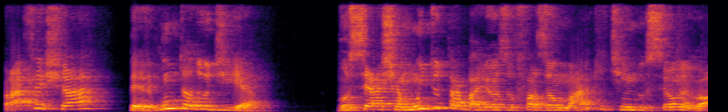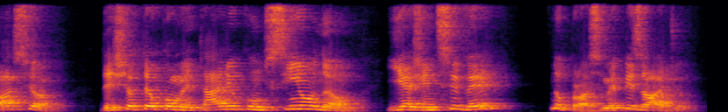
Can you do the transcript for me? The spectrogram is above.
Para fechar, pergunta do dia. Você acha muito trabalhoso fazer o marketing do seu negócio? Deixa o teu comentário com sim ou não e a gente se vê no próximo episódio.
